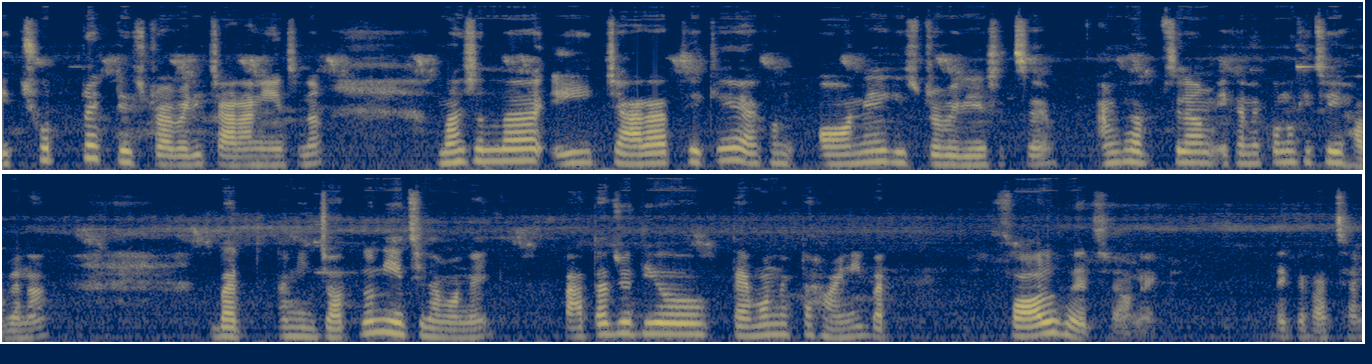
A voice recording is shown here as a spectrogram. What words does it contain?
এই ছোট্ট একটি স্ট্রবেরি চারা নিয়েছিলাম। মাসাল্লাহ এই চারা থেকে এখন অনেক স্ট্রবেরি এসেছে। আমি ভাবছিলাম এখানে কোনো কিছুই হবে না। বাট আমি যত্ন নিয়েছিলাম অনেক। পাতা যদিও তেমন একটা হয়নি বাট ফল হয়েছে অনেক। দেখতে পাচ্ছেন।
